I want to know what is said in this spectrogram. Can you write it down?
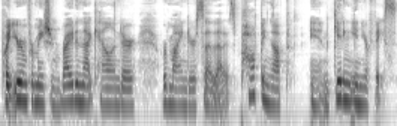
put your information right in that calendar reminder so that it's popping up and getting in your face.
